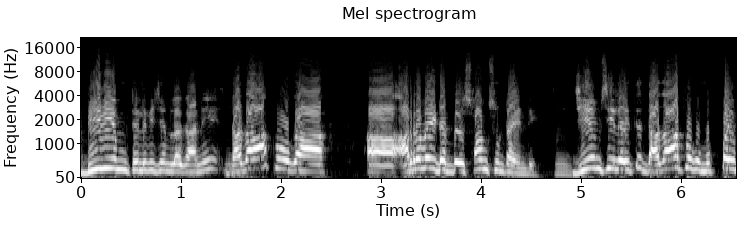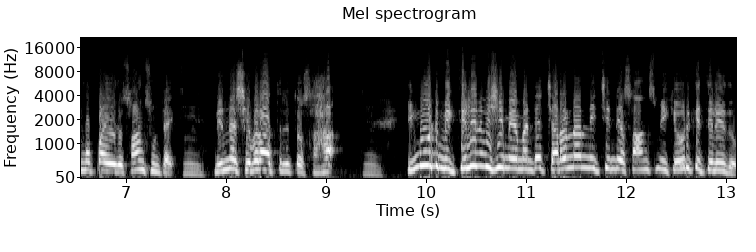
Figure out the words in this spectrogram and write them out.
బీవీఎం టెలివిజన్లో కానీ దాదాపు ఒక అరవై డెబ్బై సాంగ్స్ ఉంటాయండి. జిఎంసీలో అయితే దాదాపు ఒక ముప్పై ముప్పై ఐదు సాంగ్స్ ఉంటాయి. నిన్న శివరాత్రితో సహా. ఇంకోటి మీకు తెలియని విషయం ఏమంటే చరణాన్ని ఇచ్చిండే సాంగ్స్ మీకు ఎవరికి తెలియదు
